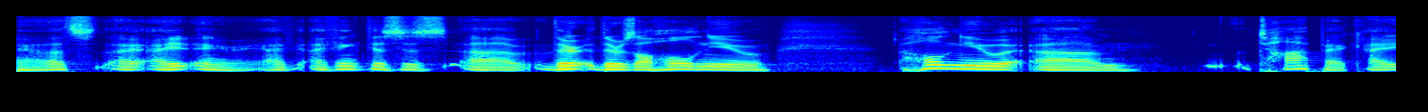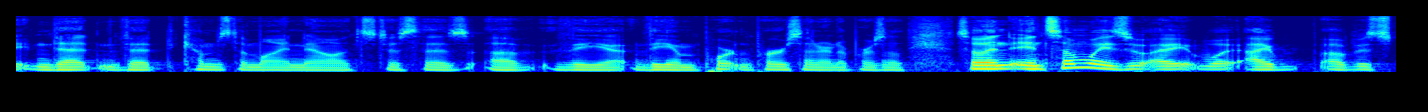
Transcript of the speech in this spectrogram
Yeah, that's I, I anyway. I, I think this is uh, there. There's a whole new, whole new um, topic I, that that comes to mind now. It's just as uh, the uh, the important person and a person. So in, in some ways, I, I, I was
